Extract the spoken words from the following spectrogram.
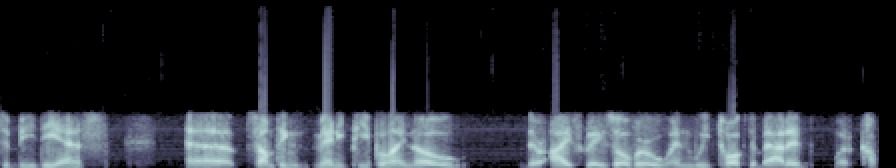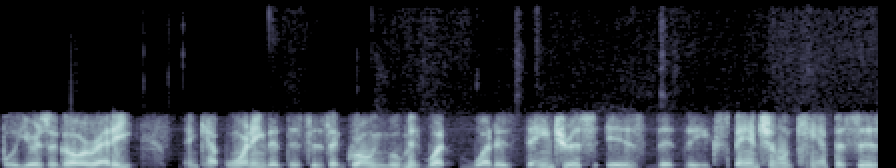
to BDS. Uh, something many people I know their eyes glaze over when we talked about it what a couple of years ago already and kept warning that this is a growing movement. What what is dangerous is that the expansion on campuses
